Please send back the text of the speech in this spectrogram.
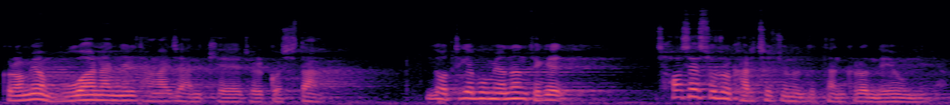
그러면 무한한 일 당하지 않게 될 것이다. 이게 어떻게 보면은 되게 처세술을 가르쳐 주는 듯한 그런 내용이에요.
